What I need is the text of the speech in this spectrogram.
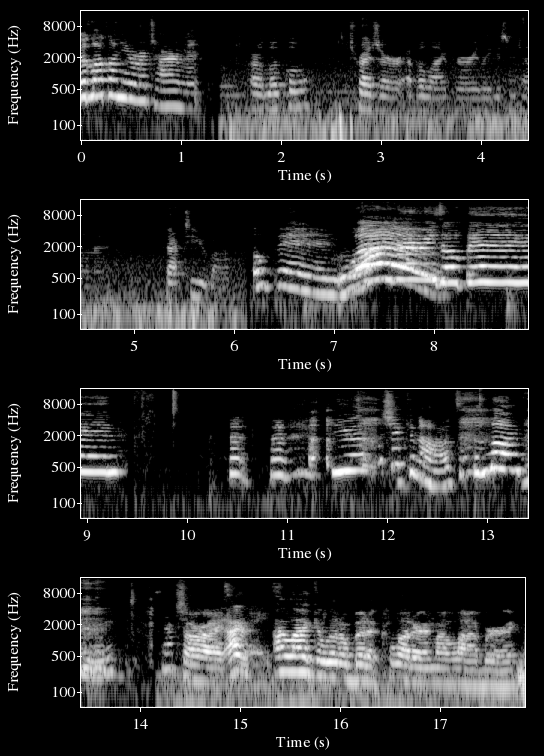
Good luck on your retirement. Our local treasure of a library, ladies and gentlemen. Back to you, Bob. Open. Library's open. you have chicken hearts at the library. That's all right. I, I like a little bit of clutter in my library.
